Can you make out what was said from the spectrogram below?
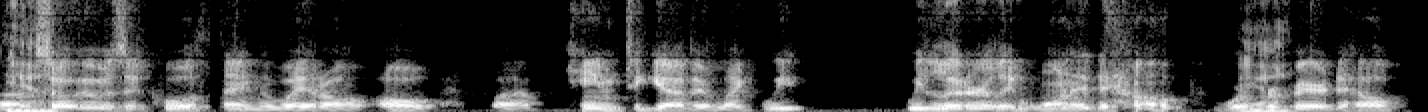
Uh, yeah. So it was a cool thing the way it all all uh, came together. Like we we literally wanted to help. We're yeah. prepared to help.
